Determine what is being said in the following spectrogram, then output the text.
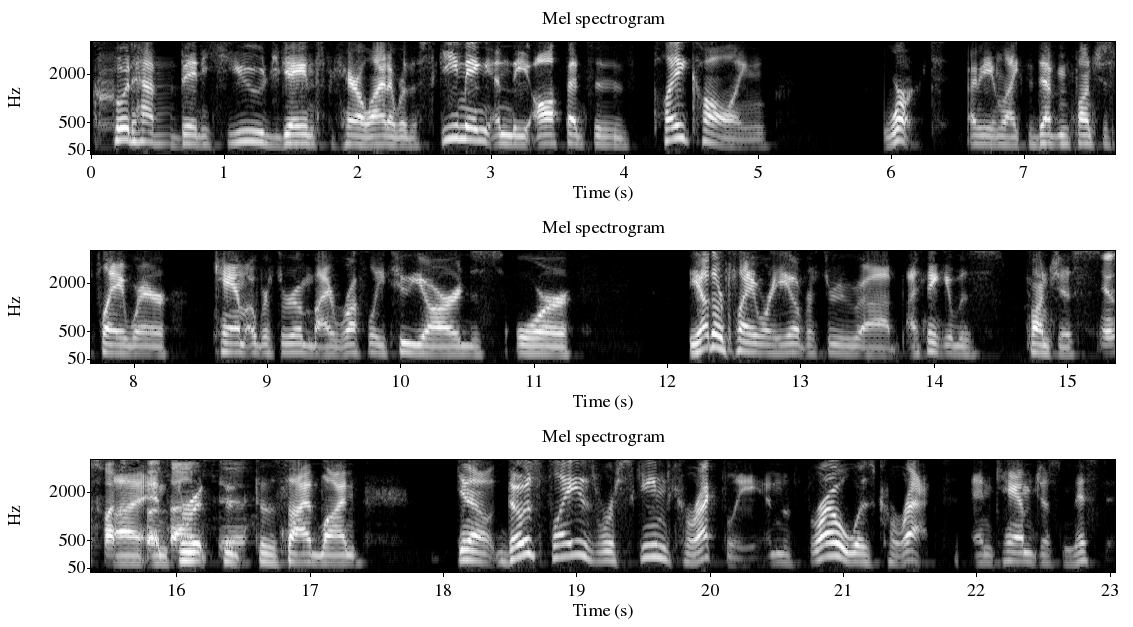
could have been huge gains for Carolina, where the scheming and the offensive play calling worked. I mean, like the Devin Funchess play where Cam overthrew him by roughly two yards, or the other play where he overthrew, uh, I think it was Funchess, It was Funchess uh, and threw it to, yeah. to the sideline. You know, those plays were schemed correctly, and the throw was correct, and Cam just missed it.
